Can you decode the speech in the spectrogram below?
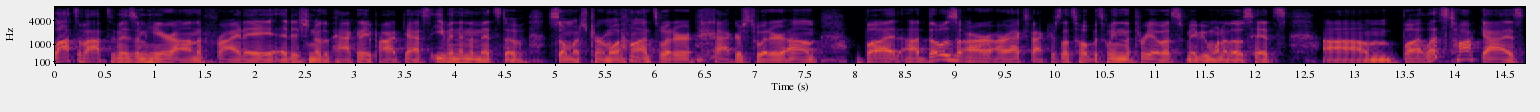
Lots of optimism here on the Friday edition of the Packaday podcast, even in the midst of so much turmoil on Twitter, Packers Twitter. Um, but uh, those are our X factors. Let's hope between the three of us, maybe one of those hits. Um, but let's talk, guys,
